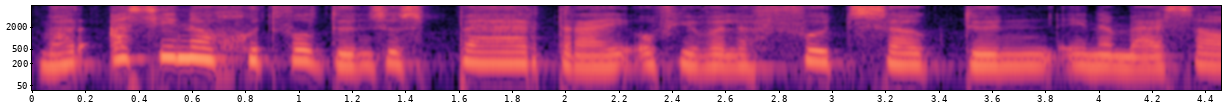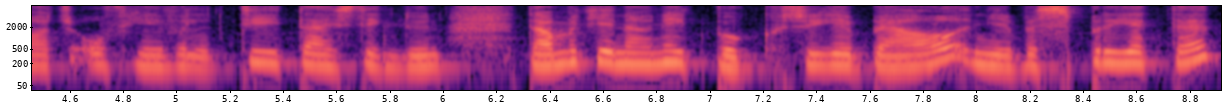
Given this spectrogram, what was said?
maar as jy nou goed wil doen soos perdry of jy wil 'n voetsouk doen en 'n massage of jy wil 'n tea tasting doen, dan moet jy nou net boek. So jy bel en jy bespreek dit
